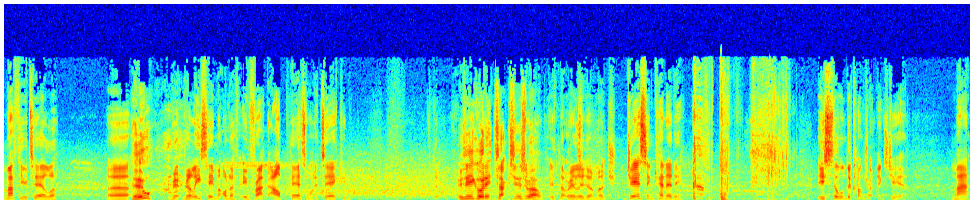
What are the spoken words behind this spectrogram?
Matthew Taylor. Uh, Who? re- release him on a. In fact, I'll pay someone to take him. Is he going in taxi as well? He's not really done much. Jason Kennedy. He's still under contract next year. Mark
